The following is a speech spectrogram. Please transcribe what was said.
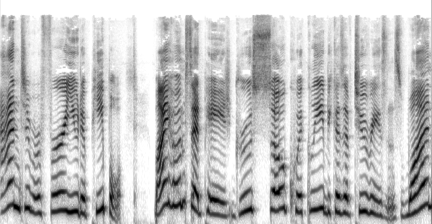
and to refer you to people. My homestead page grew so quickly because of two reasons. One,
